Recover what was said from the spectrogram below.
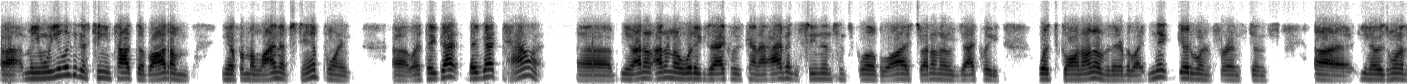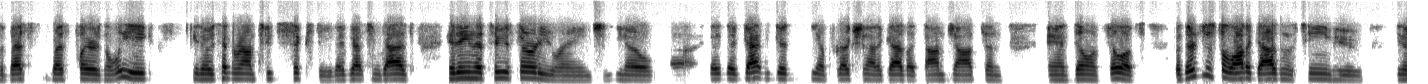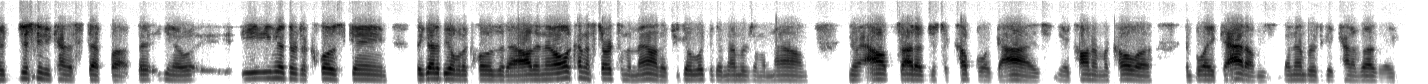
Uh, I mean, when you look at this team top to bottom, you know, from a lineup standpoint, uh, like they've got they've got talent. Uh, you know, I don't I don't know what exactly is kind of I haven't seen them since Globe Life, so I don't know exactly what's going on over there. But like Nick Goodwin, for instance, uh, you know, is one of the best best players in the league. You know, he's hitting around 260. They've got some guys hitting the 230 range. You know, uh, they, they've gotten good you know production out of guys like Dom Johnson and Dylan Phillips. But there's just a lot of guys on this team who, you know, just need to kind of step up. But, you know, even if there's a close game, they got to be able to close it out. And it all kind of starts on the mound. If you go look at the numbers on the mound, you know, outside of just a couple of guys, you know, Connor McCullough and Blake Adams, the numbers get kind of ugly.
